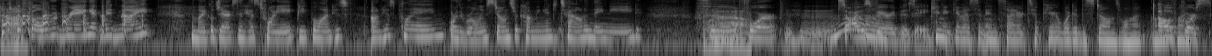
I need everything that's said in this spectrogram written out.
The phone would ring at midnight. Michael Jackson has 28 people on his on his plane, or the Rolling Stones are coming into town and they need food Wow. for. hmm So I was very busy. Can you give us an insider tip here? What did the Stones want? on Oh, the of course.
